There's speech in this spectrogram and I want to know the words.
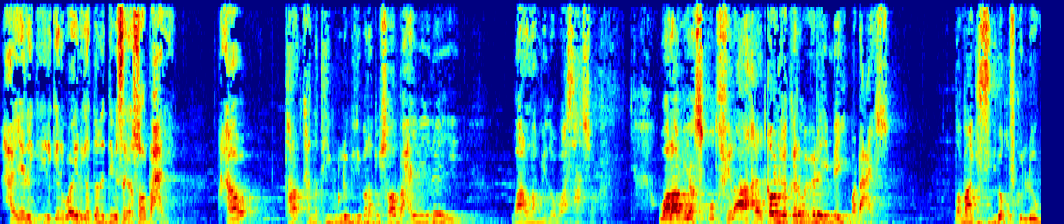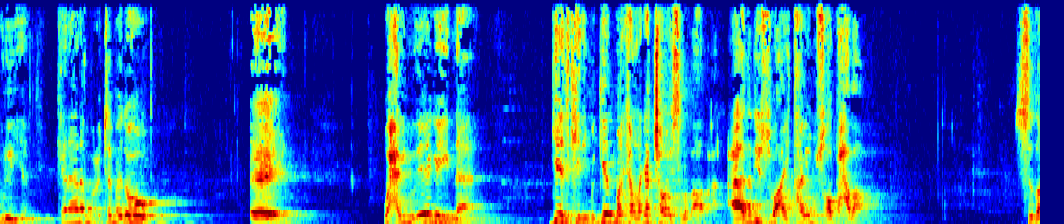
Maxaa yeele waa ilig haddana dib isaga soo baxaya. Markaa kana tiibuu lamidi mar hadduu soo baxay bay waa lamido waa saas kale. Walam yasqud fi laakhari qowlka kale wuxuu may ma dhacayso damaankii sidii baa qofka loogu leeyahay. Kanaana muctamadaho waxaynu eegaynaa geedkani ma geed marka laga jaro caadadiisuba ay tahay inuu soo baxaba. Sida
